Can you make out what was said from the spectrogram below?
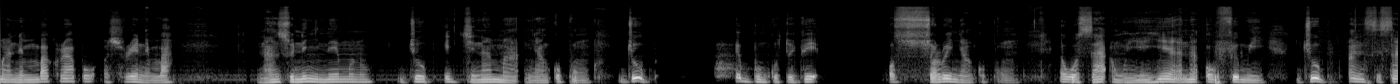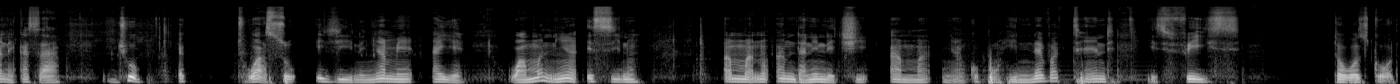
ma ne mba koraa po ɔsere ne mba. Nanso ne nyinaa mu no, Job gyina maa Nyankopɔn. Job ebu nkotodwe, ɔsɔre Nyankopɔn. Ɛwɔ saa ahohiahia a na ɔfa mu yi, Job ansesa ne kasa. Job toaa so yii ne nyame ayɛ. Wamma nea esi no amma no andane n'akyi He never turned his face towards God.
